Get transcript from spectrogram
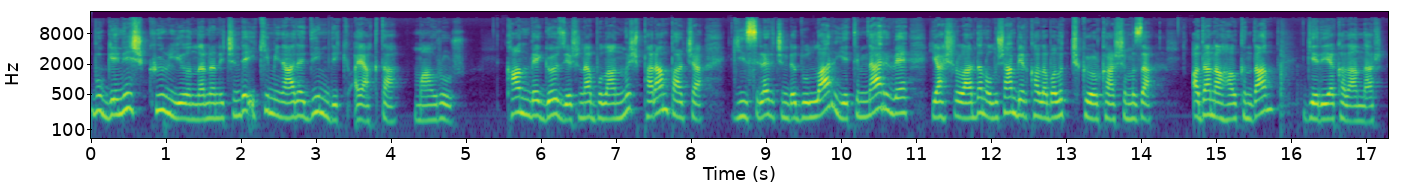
bu geniş kül yığınlarının içinde iki minare dimdik ayakta, mağrur. Kan ve gözyaşına bulanmış paramparça giysiler içinde dullar, yetimler ve yaşlılardan oluşan bir kalabalık çıkıyor karşımıza. Adana halkından geriye kalanlar.''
